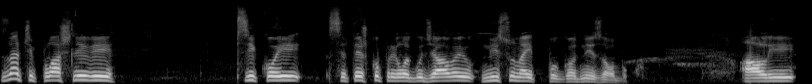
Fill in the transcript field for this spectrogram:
Znači, plašljivi psi koji se teško prilagođavaju nisu najpogodniji za obuku. Ali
